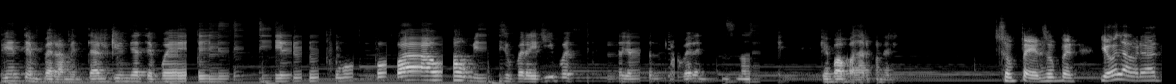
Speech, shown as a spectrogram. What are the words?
bien temperamental, que un día te puede decir, wow, mi super equipo es entonces no sé qué va a pasar con él. Súper, súper. Yo la verdad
